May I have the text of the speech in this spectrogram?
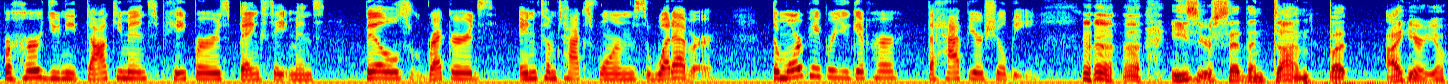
For her, you need documents, papers, bank statements, bills, records, income tax forms, whatever. The more paper you give her, the happier she'll be. Easier said than done, but I hear you.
